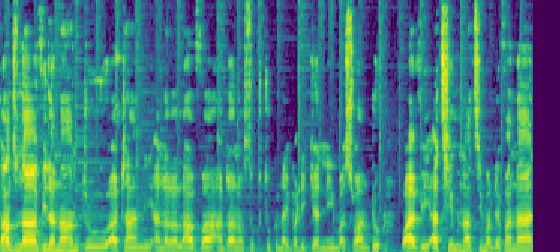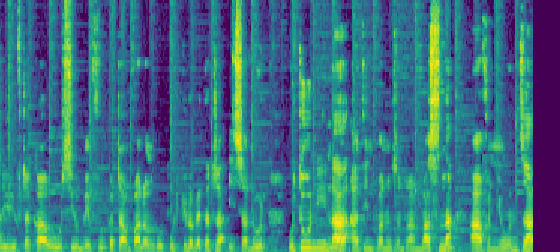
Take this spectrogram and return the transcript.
Tanjona vilan'andro hatrany Analalava andranan'ny sokotokona ibalikan'ny masoandro ho avy atsimo na atsimo andrefana ny rivotra ka ho sivy ambin'ny folo ka hatramin'ny valo amby roapolo kilometatra isan'ora. Ho toy ny na adin'ny mpanonjan'ny ranomasina avy ny onja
